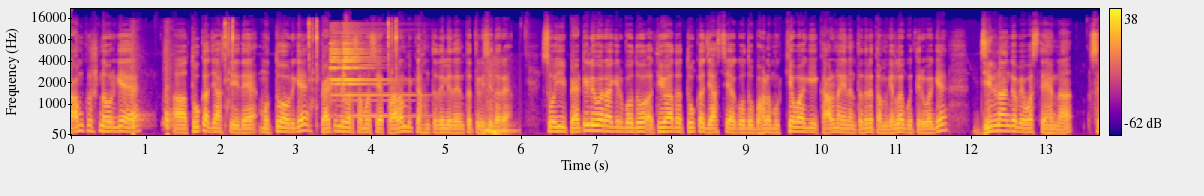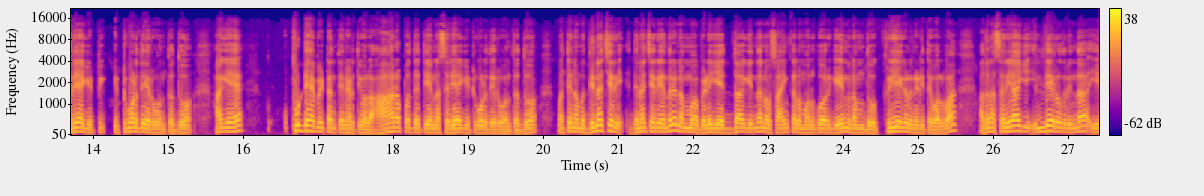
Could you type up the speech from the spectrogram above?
ರಾಮಕೃಷ್ಣ ಅವ್ರಿಗೆ ತೂಕ ಜಾಸ್ತಿ ಇದೆ ಮತ್ತು ಅವರಿಗೆ ಪ್ಯಾಟಿ ಲಿವರ್ ಸಮಸ್ಯೆ ಪ್ರಾರಂಭಿಕ ಹಂತದಲ್ಲಿದೆ ಅಂತ ತಿಳಿಸಿದ್ದಾರೆ. ಸೊ ಈ ಪ್ಯಾಟಿ ಲಿವರ್ ಆಗಿರ್ಬೋದು, ಅತಿಯಾದ ತೂಕ ಜಾಸ್ತಿ ಆಗೋದು ಬಹಳ ಮುಖ್ಯವಾಗಿ ಕಾರಣ ಏನಂತಂದರೆ ತಮಗೆಲ್ಲ ಗೊತ್ತಿರುವ ಹಾಗೆ ಜೀರ್ಣಾಂಗ ವ್ಯವಸ್ಥೆಯನ್ನು ಸರಿಯಾಗಿ ಇಟ್ಟು ಇಟ್ಕೊಳ್ಳದೇ ಇರುವಂಥದ್ದು. ಹಾಗೆ ಫುಡ್ ಹ್ಯಾಬಿಟ್ ಅಂತ ಏನು ಹೇಳ್ತೀವಲ್ಲ, ಆಹಾರ ಪದ್ಧತಿಯನ್ನು ಸರಿಯಾಗಿ ಇಟ್ಕೊಳ್ಳದೇ ಇರುವಂಥದ್ದು ಮತ್ತು ನಮ್ಮ ದಿನಚರಿ ದಿನಚರಿ ಅಂದರೆ ನಮ್ಮ ಬೆಳಿಗ್ಗೆ ಎದ್ದಾಗಿಂದ ನಾವು ಸಾಯಂಕಾಲ ಮಲಗೋರಿಗೆ ಏನು ನಮ್ಮದು ಕ್ರಿಯೆಗಳು ನಡೀತಾವಲ್ವ, ಅದನ್ನು ಸರಿಯಾಗಿ ಇಲ್ಲದೇ ಇರೋದ್ರಿಂದ ಈ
